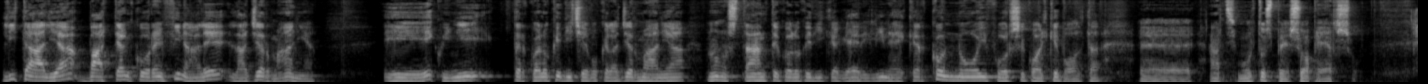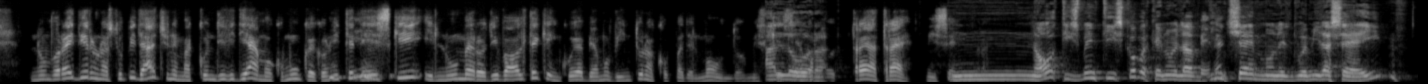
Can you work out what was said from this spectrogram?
l'Italia batte ancora in finale la Germania. E, quindi per quello che dicevo che la Germania, nonostante quello che dica Gary Lineker, con noi forse qualche volta, eh, anzi molto spesso ha perso non vorrei dire una stupidaggine, ma condividiamo comunque con i tedeschi il numero di volte che in cui abbiamo vinto una Coppa del Mondo. Mi allora, 3 a 3, mi sembra. Mm, no, ti smentisco perché noi la Bene. vincemmo nel 2006.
